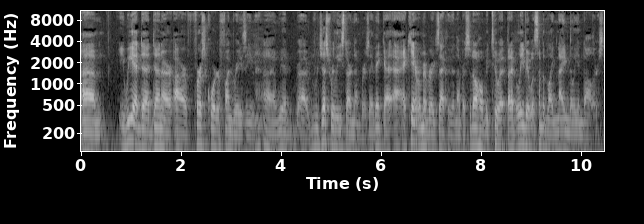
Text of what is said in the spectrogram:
Um, we had uh, done our, our first quarter fundraising. Uh, we had uh, just released our numbers. I think I, I can't remember exactly the number, so don't hold me to it. But I believe it was something like nine million dollars.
